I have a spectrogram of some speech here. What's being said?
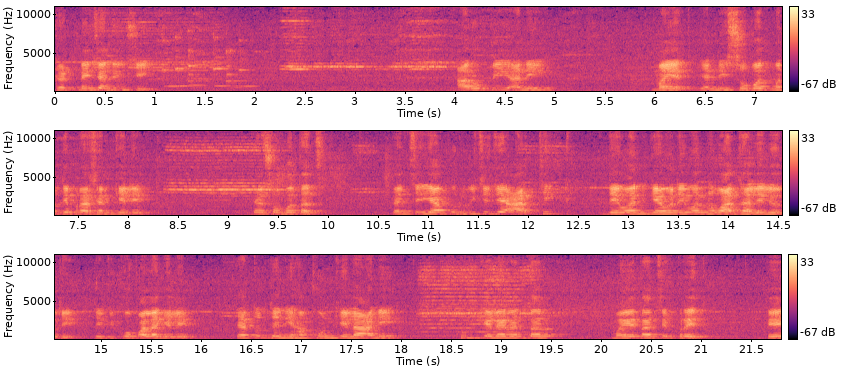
घटनेच्या दिवशी आरोपी आणि मयत यांनी सोबत मद्यप्राशन केले. त्यासोबतच त्यांचे यापूर्वीचे जे आर्थिक देवाणघेवाणीवरनं वाद झालेले होते. ते विकोपाला गेले. त्यातून त्यांनी हा खून केला आणि खून केल्यानंतर मयताचे प्रेत हे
